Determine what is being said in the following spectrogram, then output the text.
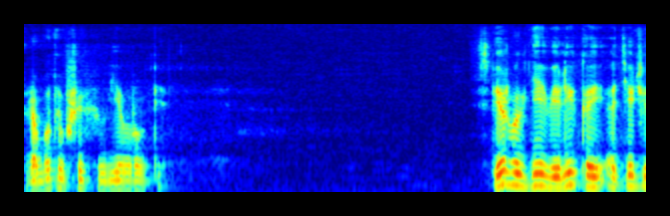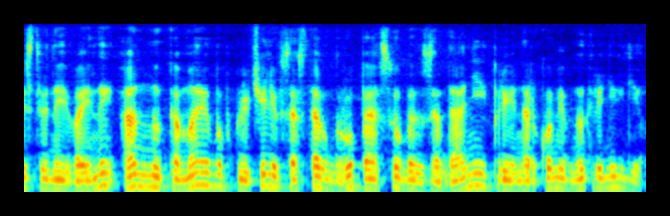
работавших в Европе. С первых дней Великой Отечественной войны Анну Камаеву включили в состав группы особых заданий при Наркоме внутренних дел.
